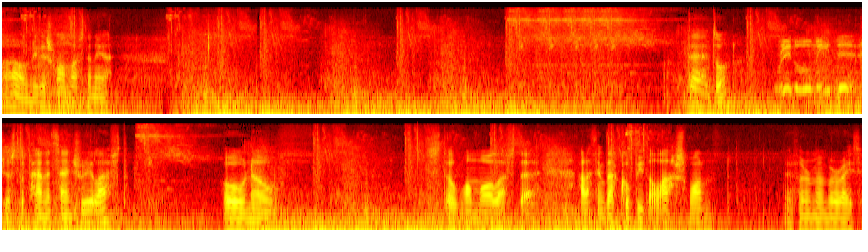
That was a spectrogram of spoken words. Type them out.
Oh, only this one left in here. They're done. Riddle me this. Just the penitentiary left. Oh no. Still one more left there. And I think that could be the last one, if I remember right.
